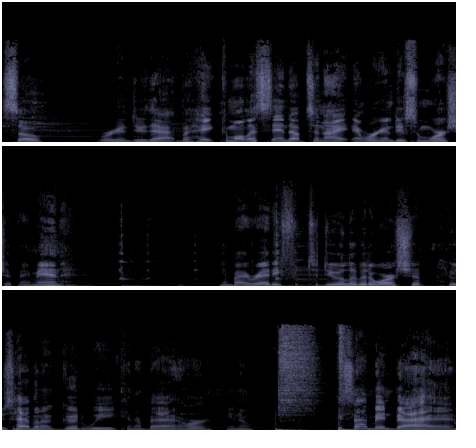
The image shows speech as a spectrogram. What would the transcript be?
So we're going to do that. But hey, come on, let's stand up tonight and we're going to do some worship. Amen. Anybody ready for, to do a little bit of worship? Who's having a good week and a bad, or you know, it's not been bad.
